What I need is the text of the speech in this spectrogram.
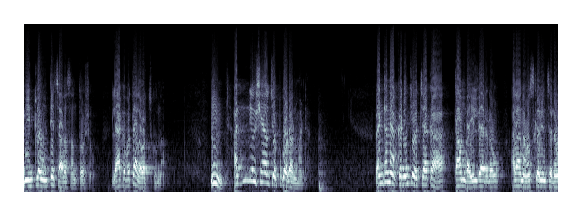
మీ ఇంట్లో ఉంటే చాలా సంతోషం. లేకపోతే అలవర్చుకుందాం. అన్ని విషయాలు చెప్పుకోవడం అనమాట వెంటనే అక్కడి నుంచి వచ్చాక తాము బయలుదేరడం అలా నమస్కరించడం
